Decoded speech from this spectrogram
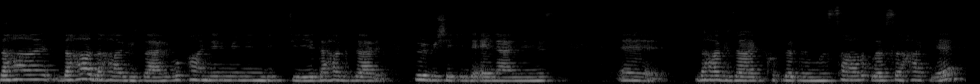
Daha daha daha güzel bu pandeminin bittiği, daha güzel hür bir şekilde eğlendiğimiz, e, daha güzel kutladığımız, sağlıkla, sıhhatle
